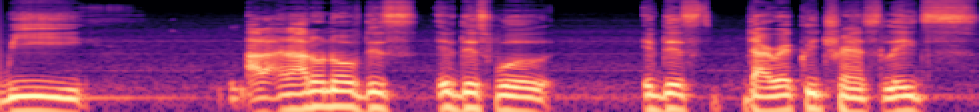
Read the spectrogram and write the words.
we I, and I don't know if this if this will if this directly translates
